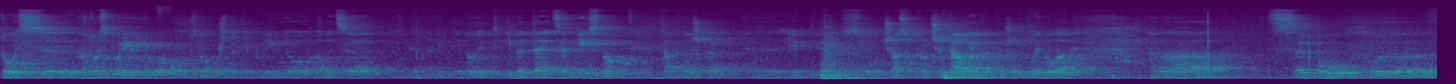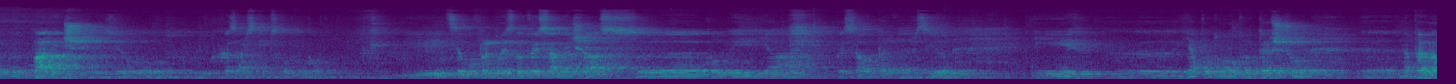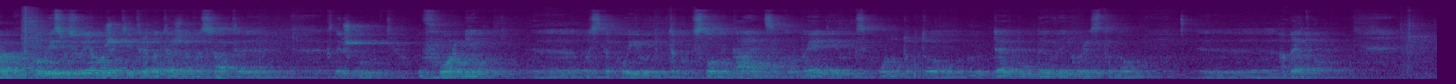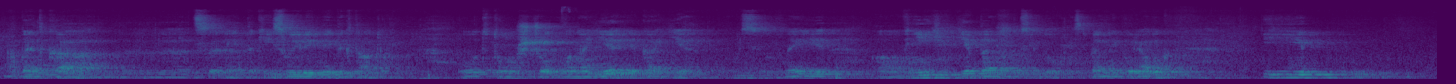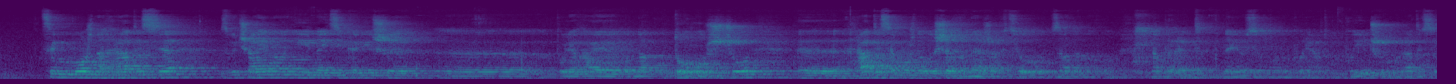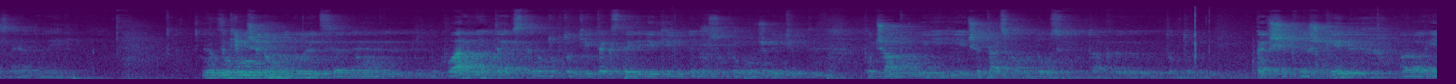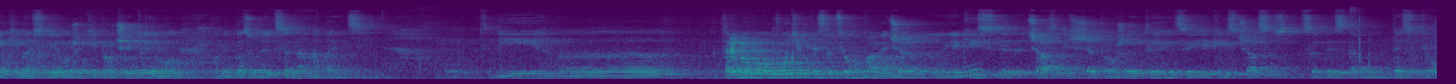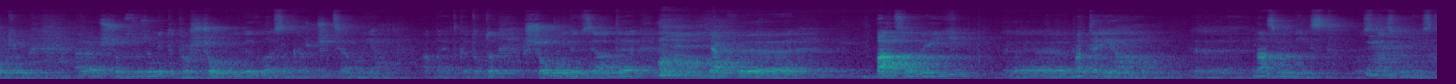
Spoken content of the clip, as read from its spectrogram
Хтось, е, хтось порівнював, знову ж таки порівнював, але це на відміну від ІБТ, це дійсно та книжка, е, яку я свого часу прочитав, яка дуже вплинула. Е, Це був Павіч з його хазарським словником. І це був приблизно той самий час, е, коли я писав перверсію. І е, я подумав про те, що е, напевно колись у своєму житті треба теж написати е, книжку у формі е, ось такої словника, енциклопедії, лексикону, тобто де буде використано е, абетку. Абетка це такий своєрідний диктатор. Тому що вона є, яка є. В ній є певна послідовність, певний порядок. І цим можна гратися, звичайно, і найцікавіше е, полягає однак у тому, що е, гратися можна лише в межах цього заданого наперед нею самого порядку. По-іншому гратися з нею не вийде. Я Таким чином будуються е, букварні тексти, ну тобто ті тексти, які людину супроводжують від початку її читацького досвіду. Так? Е, Тобто перші книжки, які ми в своєму житті прочитуємо, вони базуються на абетці. От. І е, треба було потім після цього пам'яча якийсь час іще прожити, і цей якийсь час це десь там 10 років, е, щоб зрозуміти, про що буде, власне кажучи, ця моя абетка. Тобто, що буде взяти як е, базовий е, матеріал, е, назви міст. Ось назви міст.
